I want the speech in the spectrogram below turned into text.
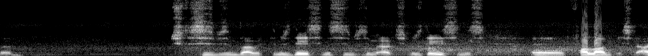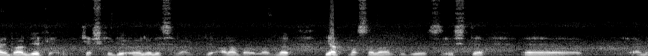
e, işte siz bizim davetlimiz değilsiniz, siz bizim elçimiz değilsiniz e, falan. İşte Aybar diyor ki keşke diyor öyle deselerdi diyor arabalarını yakmasalardı diyor. İşte e, yani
